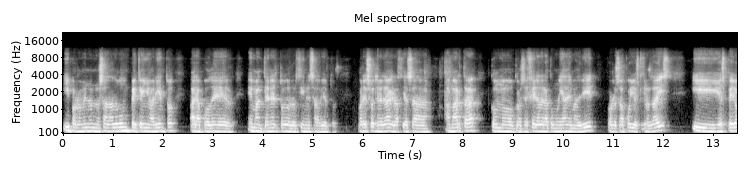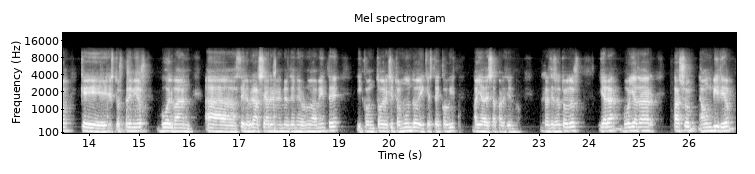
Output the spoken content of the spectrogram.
y por lo menos nos ha dado un pequeño aliento para poder eh, mantener todos los cines abiertos. Por eso, de verdad, gracias a, Marta como consejera de la Comunidad de Madrid por los apoyos que nos dais y espero que estos premios vuelvan a celebrarse ahora en el mes de enero nuevamente y con todo el éxito del mundo y que este COVID vaya desapareciendo. Gracias a todos. Y ahora voy a dar paso a un vídeo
